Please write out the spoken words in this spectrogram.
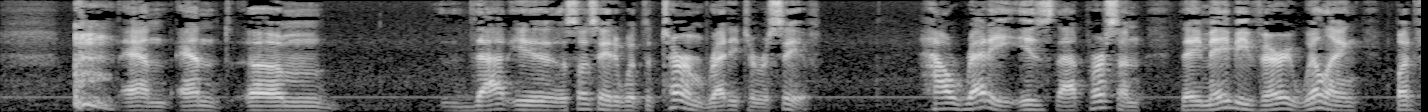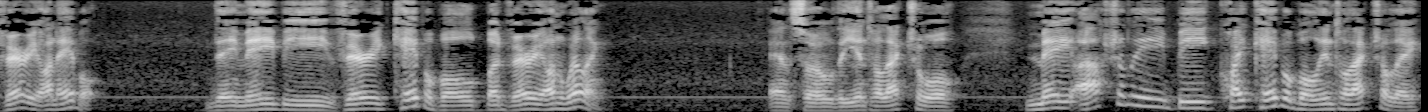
and and um, that is associated with the term "ready to receive." How ready is that person? They may be very willing, but very unable. They may be very capable, but very unwilling. And so the intellectual may actually be quite capable intellectually,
